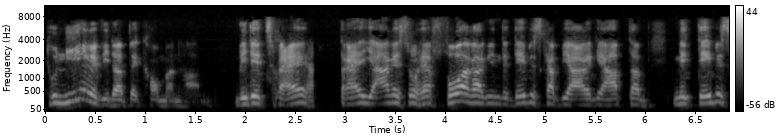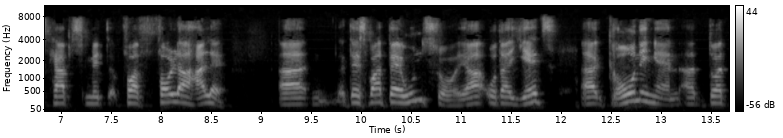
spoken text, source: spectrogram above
Turniere wieder bekommen haben, wie die zwei. Drei Jahre so hervorragende Davis Cup Jahre gehabt haben, mit Davis Cups mit vor voller Halle. Äh, das war bei uns so, ja. Oder jetzt äh, Groningen, äh, dort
